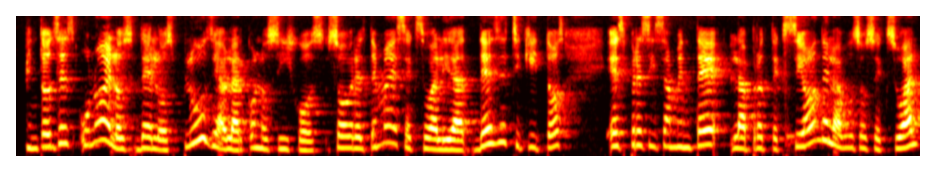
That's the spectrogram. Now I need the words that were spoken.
Entonces, uno de los, de los plus de hablar con los hijos sobre el tema de sexualidad desde chiquitos es precisamente la protección del abuso sexual.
